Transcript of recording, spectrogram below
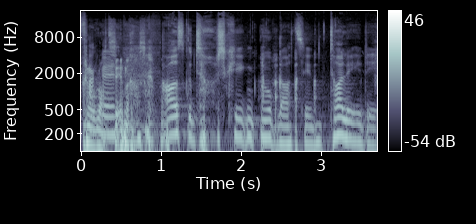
Knoblauchzehen rausgemacht. ausgetauscht gegen Knoblauchzehen. Tolle Idee.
